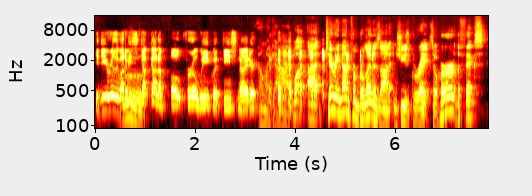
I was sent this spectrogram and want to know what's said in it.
Do you really want to be Ooh. stuck on a boat for a week with Dee Snider? Oh my god! Well, uh, Terri Nunn from Berlin is on it, and she's great. So her, the fixx,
